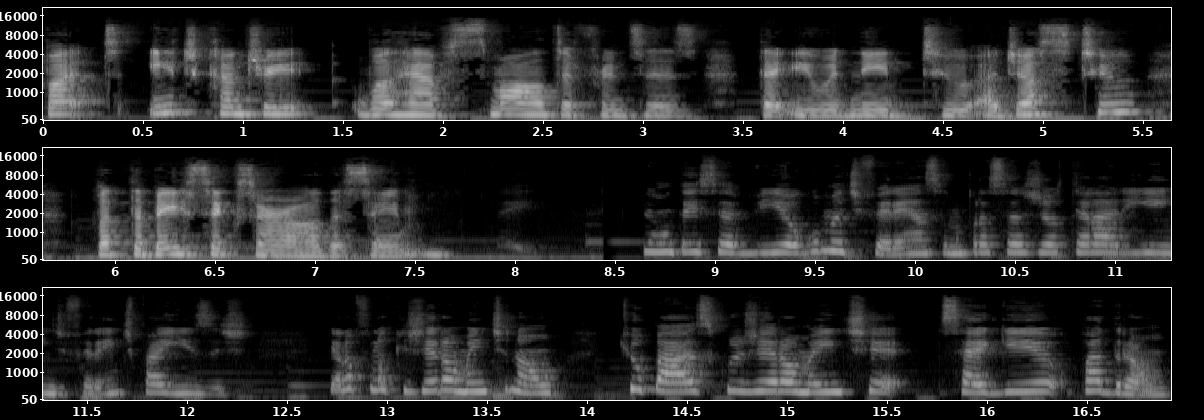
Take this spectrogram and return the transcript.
but each country will have small differences that you would need to adjust to. But the basics are all the same. Perguntei se havia alguma diferença no processo de hotelaria em diferentes países. E ela falou que geralmente não, que o básico geralmente segue o padrão.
